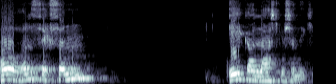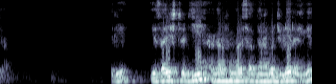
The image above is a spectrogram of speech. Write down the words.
और सेक्शन ए का लास्ट क्वेश्चन देखिए आप। चलिए, ये सारी स्ट्रेटजी है। अगर आप हमारे साथ बराबर जुड़े रहेंगे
